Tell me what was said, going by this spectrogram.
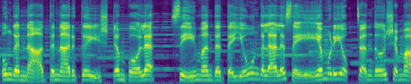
உங்க நாத்தனாருக்கு இஷ்டம் போல சீமந்தத்தையும் உங்களால செய்ய முடியும். சந்தோஷமா?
